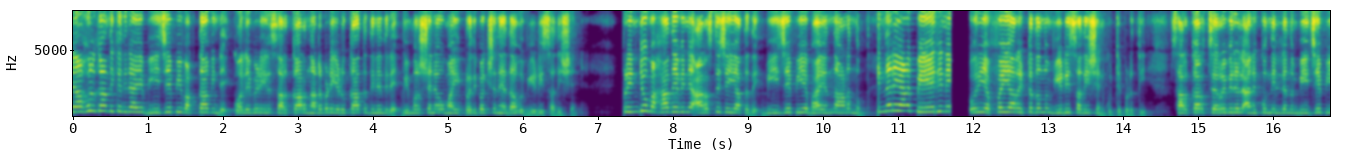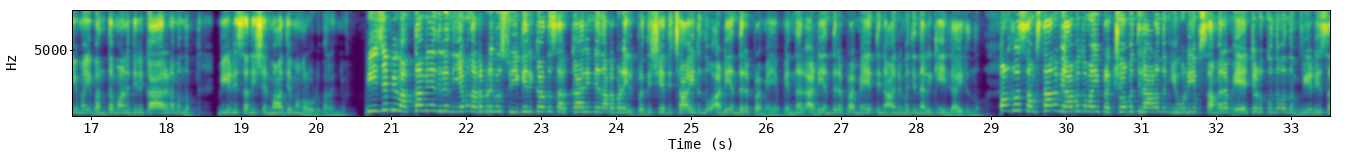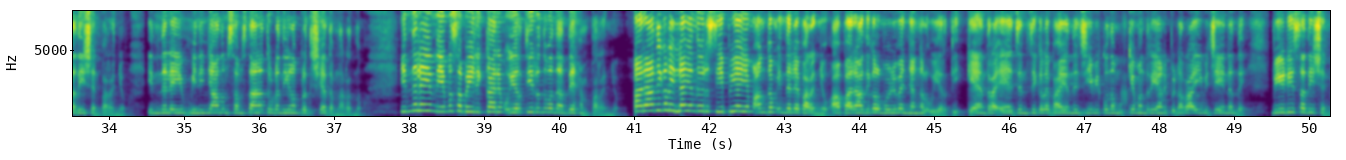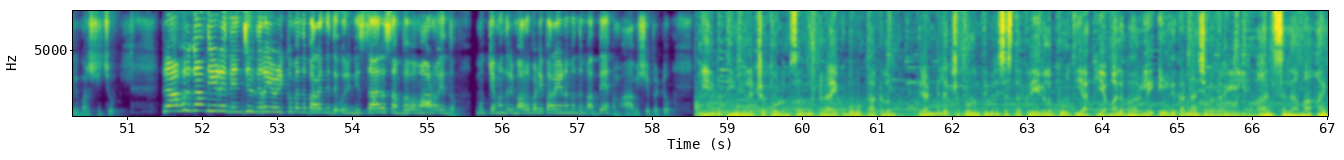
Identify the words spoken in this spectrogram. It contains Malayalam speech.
രാഹുൽ ഗാന്ധിക്കെതിരായ ബി ജെ പി വക്താവിന്റെ കൊലവിളിയിൽ സർക്കാർ നടപടിയെടുക്കാത്തതിനെതിരെ വിമർശനവുമായി പ്രതിപക്ഷ നേതാവ് വി ഡി സതീശൻ. പ്രിന്റു മഹാദേവിനെ അറസ്റ്റ് ചെയ്യാത്തത് ബി ജെ പിയെ ഭയന്നാണെന്നും ഇന്നലെയാണ് പേരിനെ ഒരു എഫ്ഐആർ ഇട്ടതെന്നും വി ഡി സതീശൻ കുറ്റപ്പെടുത്തി. സർക്കാർ ചെറുവിരൽ അനക്കുന്നില്ലെന്നും ബി ജെ പിയുമായി ബന്ധമാണ് ഇതിന് കാരണമെന്നും വി ഡി സതീശൻ മാധ്യമങ്ങളോട് പറഞ്ഞു. ബി ജെ പി വക്താവിനെതിരെ നിയമ നടപടികൾ സ്വീകരിക്കാത്ത സർക്കാരിന്റെ നടപടിയിൽ പ്രതിഷേധിച്ചായിരുന്നു അടിയന്തര പ്രമേയം. എന്നാൽ അടിയന്തര പ്രമേയത്തിന് അനുമതി നൽകിയില്ലായിരുന്നു. കോൺഗ്രസ് സംസ്ഥാന വ്യാപകമായി പ്രക്ഷോഭത്തിലാണെന്നും യു ഡി എഫ് സമരം ഏറ്റെടുക്കുന്നുവെന്നും വി ഡി സതീശൻ പറഞ്ഞു. ഇന്നലെയും മിനിഞ്ഞാന്നും സംസ്ഥാനത്തുടനീളം പ്രതിഷേധം നടന്നു. ഇന്നലെയും നിയമസഭയിൽ ഇക്കാര്യം ഉയർത്തിയിരുന്നുവെന്ന് അദ്ദേഹം പറഞ്ഞു. പരാതികളില്ല എന്നൊരു സി പി ഐ എം അംഗം ഇന്നലെ പറഞ്ഞു. ആ പരാതികൾ മുഴുവൻ ഞങ്ങൾ ഉയർത്തി. കേന്ദ്ര ഏജൻസികളെ ഭയന്ന് ജീവിക്കുന്ന മുഖ്യമന്ത്രിയാണ് പിണറായി വിജയനെന്ന് വി ഡി സതീശൻ വിമർശിച്ചു. രാഹുൽ ഗാന്ധിയുടെ നെഞ്ചിൽ നിറയൊഴിക്കുമെന്ന് പറഞ്ഞത് ഒരു നിസ്സാര സംഭവമാണോ എന്നും മുഖ്യമന്ത്രി മറുപടി പറയണമെന്നും അദ്ദേഹം ആവശ്യപ്പെട്ടു. ഇരുപത്തിയൊന്ന് ലക്ഷത്തോളം സന്തുഷ്ടരായ ഉപഭോക്താക്കളും രണ്ട് ലക്ഷത്തോളം തിമിര ശസ്ത്രക്രിയകളും പൂർത്തിയാക്കിയ മലബാറിലെ ഏക കണ്ണാശുപത്രി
